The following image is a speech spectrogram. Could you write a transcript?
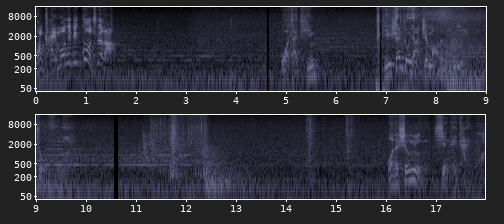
往楷模那边过去了。我在听，以山卓雅之矛的名义祝福你。我的生命献给楷模。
